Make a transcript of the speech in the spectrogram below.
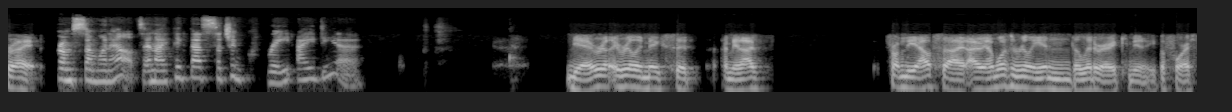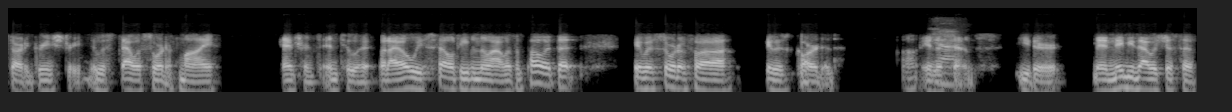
right, from someone else. And I think that's such a great idea. Yeah, it really, it really makes it. I mean, I've from the outside, I, I wasn't really in the literary community before I started Green Street. It was that was sort of my entrance into it. But I always felt, even though I was a poet, that it was sort of uh, it was guarded uh, in yeah. a sense. Either and maybe that was just a,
